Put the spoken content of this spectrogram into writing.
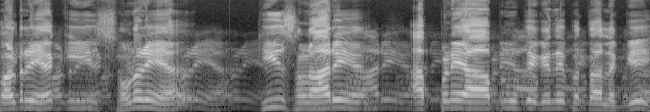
ਪੜ ਰਿਹਾ ਕੀ ਸੁਣ ਰਿਹਾ ਕੀ ਸੁਣਾ ਰਹੇ ਆ ਆਪਣੇ ਆਪ ਨੂੰ ਤੇ ਕਹਿੰਦੇ ਪਤਾ ਲੱਗੇ।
